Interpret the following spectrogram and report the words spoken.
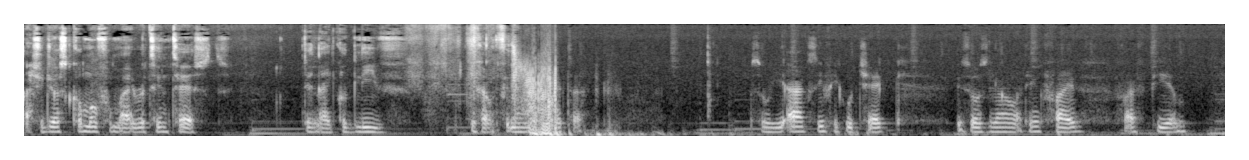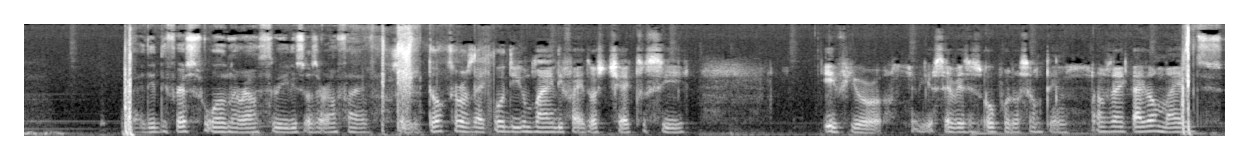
I should just come up for my routine test, then I could leave if I'm feeling better." So he asked if he could check. This was now I think five five p.m. I did the first one around three. This was around five. So the doctor was like, "Oh, do you mind if I just check to see if your if your cervix is open or something?" I was like, "I don't mind.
